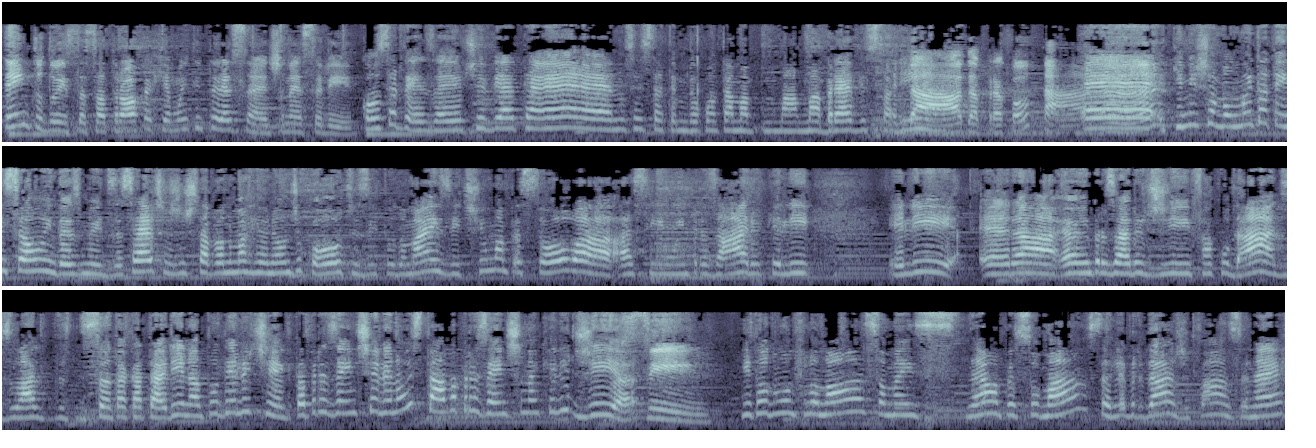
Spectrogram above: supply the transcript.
Tem tudo isso, essa troca que é muito interessante, né, Celi? Com certeza. Eu tive até, não sei se dá tempo de eu contar uma, uma, uma breve história. Dá, dá pra contar. É, que me chamou muita atenção em 2017, a gente estava numa reunião de coaches e tudo mais, e tinha uma pessoa, assim, um empresário, que ele ele era é um empresário de faculdades lá de Santa Catarina, tudo, ele tinha que estar presente, ele não estava presente naquele dia. Sim. E todo mundo falou, nossa, mas, né, uma pessoa, uma celebridade, quase, né?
